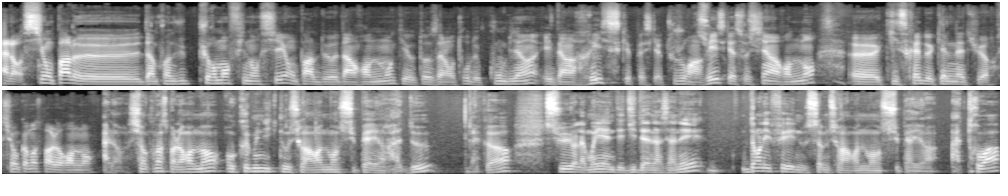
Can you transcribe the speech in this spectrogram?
Alors, si on parle euh, d'un point de vue purement financier, on parle d'un rendement qui est aux alentours de combien et d'un risque, parce qu'il y a toujours un risque associé à un rendement, euh, qui serait de quelle nature? Si on commence par le rendement. Alors, si on commence par le rendement, on communique, nous, sur un rendement supérieur à 2, d'accord Sur la moyenne des dix dernières années. Dans les faits, nous sommes sur un rendement supérieur à 3.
